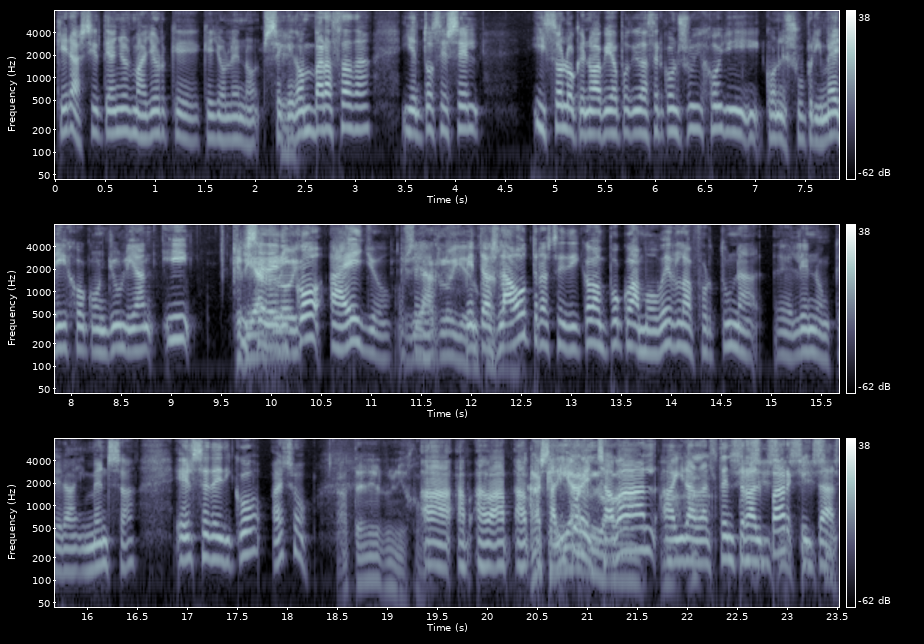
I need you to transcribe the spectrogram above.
que era siete años mayor que, que John Lennon. Se Sí. quedó embarazada y entonces él hizo lo que no había podido hacer con su hijo y, y con el- su primer hijo, con Julian, y y se Criarlo y- dedicó a ello. O sea, mientras la otra se dedicaba un poco a mover la fortuna, eh, Lennon, que era inmensa, él se dedicó a eso, A tener un hijo. a, a- a- a- a A salir con el chaval, a, ir al Central sí, sí, sí, Park sí, y tal.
